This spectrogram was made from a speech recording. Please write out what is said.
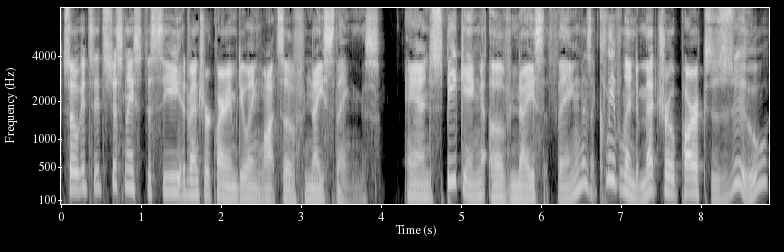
So it's it's just nice to see Adventure Aquarium doing lots of nice things. And speaking of nice things, Cleveland Metro Parks Zoo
